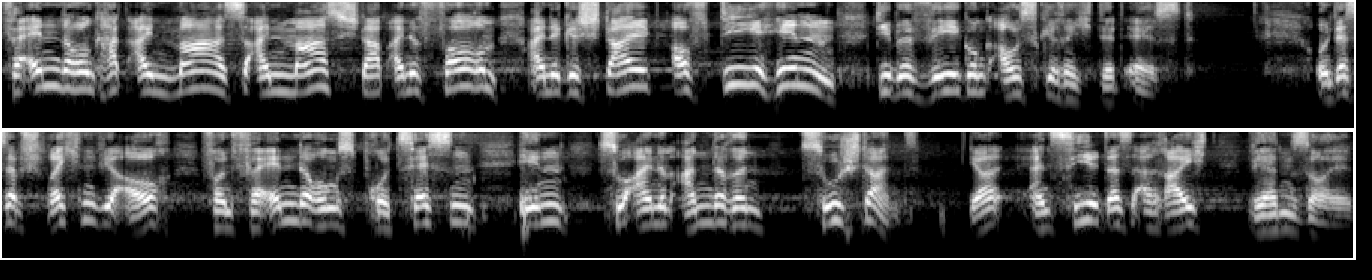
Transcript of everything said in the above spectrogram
Veränderung hat ein Maß, einen Maßstab, eine Form, eine Gestalt, auf die hin die Bewegung ausgerichtet ist. Und deshalb sprechen wir auch von Veränderungsprozessen hin zu einem anderen Zustand. Ja, ein Ziel, das erreicht werden soll.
